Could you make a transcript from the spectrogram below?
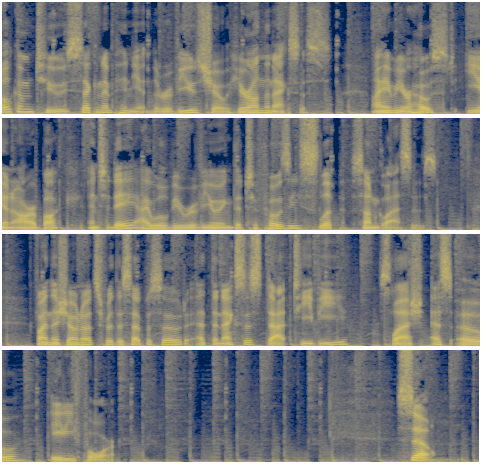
Welcome to Second Opinion, the reviews show here on the Nexus. I am your host, Ian R. Buck, and today I will be reviewing the Tifosi Slip sunglasses. Find the show notes for this episode at thenexus.tv slash SO84. So,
